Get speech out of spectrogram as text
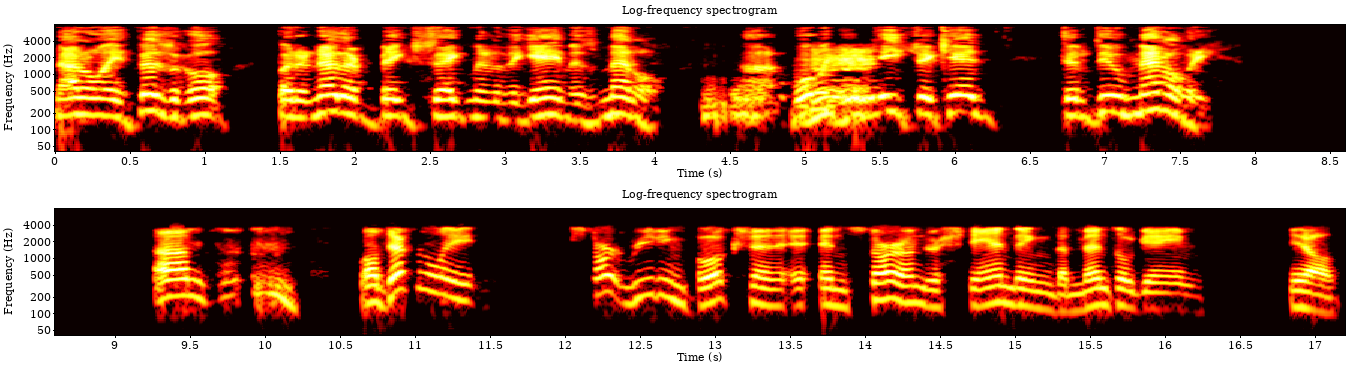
not only physical, but another big segment of the game is mental. Uh, what would you teach a kid to do mentally? Um, well, definitely start reading books and and start understanding the mental game. You know,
